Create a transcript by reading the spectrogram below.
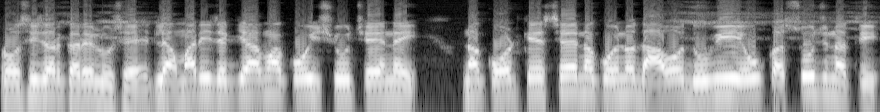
પ્રોસિજર કરેલું છે. એટલે અમારી જગ્યામાં કોઈ ઇસ્યુ છે નહીં. ન કોર્ટ કેસ છે, ન કોઈનો દાવો દુવી એવું કશું જ નથી.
